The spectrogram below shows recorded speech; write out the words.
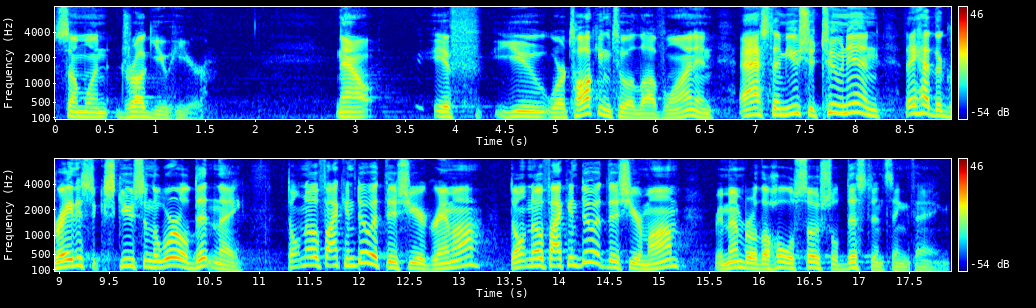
someone drug you here. Now, if you were talking to a loved one and asked them you should tune in, they had the greatest excuse in the world, didn't they? Don't know if I can do it this year, Grandma. Don't know if I can do it this year, Mom. Remember the whole social distancing thing.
